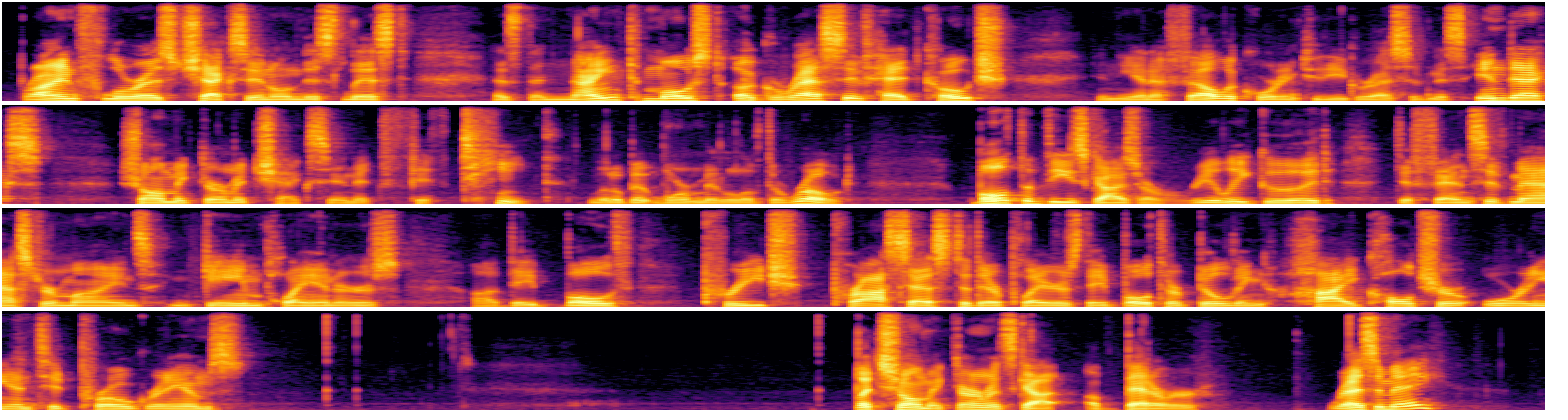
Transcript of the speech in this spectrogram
Brian Flores checks in on this list as the ninth most aggressive head coach in the NFL, according to the Aggressiveness Index. Sean McDermott checks in at 15th, a little bit more middle of the road. Both of these guys are really good defensive masterminds, game planners. Uh, they both preach process to their players. They both are building high culture oriented programs. But Sean McDermott's got a better resume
